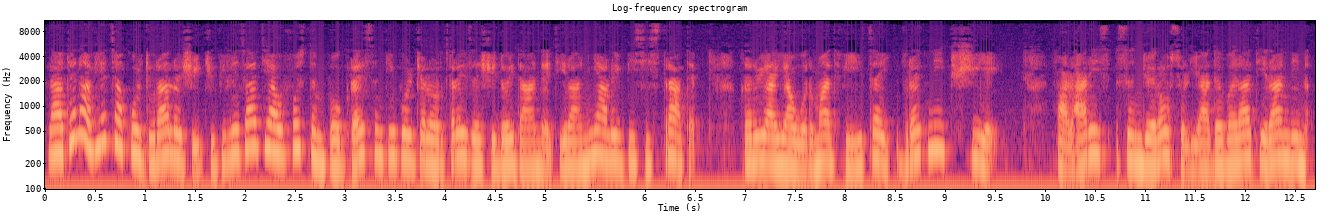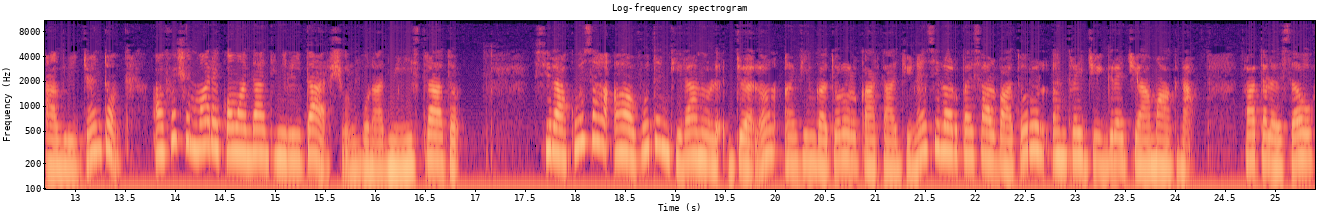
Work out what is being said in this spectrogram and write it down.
La Atena, viața culturală și civilizația au fost în progres în timpul celor 32 de ani de tiranie a lui Pisistrate, căruia i-au urmat fiiței vretnici și ei. Falaris, sângerosul, e adevărat tiran din Agrigento, a fost și un mare comandant militar și un bun administrator. Siracusa a avut în tiranul Gelon, învingătorul cartaginezilor, pe salvatorul întregii Grecia Magna. Fratele său,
